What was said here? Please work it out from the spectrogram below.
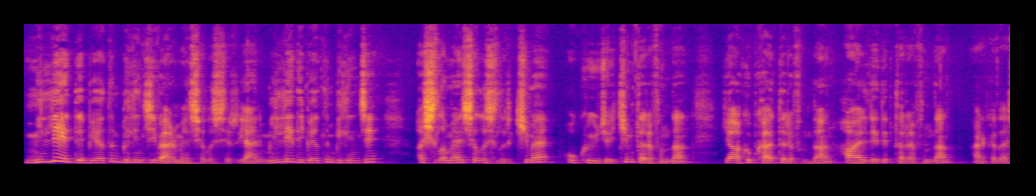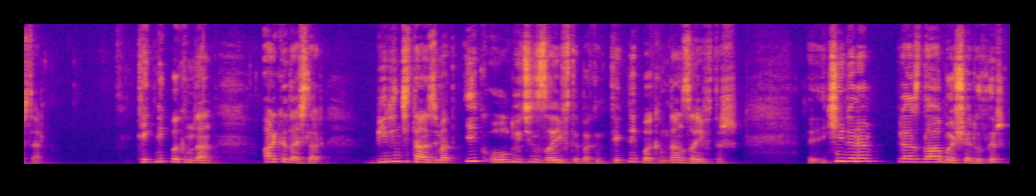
milli edebiyatın bilinci vermeye çalışır. Yani milli edebiyatın bilinci aşılamaya çalışılır. Kime? Okuyucuya. Kim tarafından? Yakup Kadri tarafından, Halide Edip tarafından arkadaşlar. Teknik bakımdan arkadaşlar birinci tanzimat ilk olduğu için zayıftır. Bakın teknik bakımdan zayıftır. E, ikinci dönem biraz daha başarılıdır.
